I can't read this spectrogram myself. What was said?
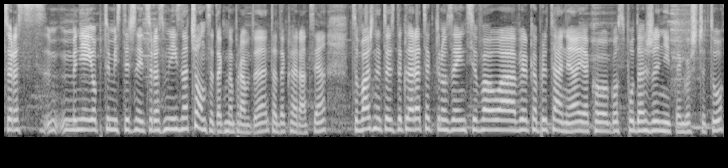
coraz mniej optymistyczne i coraz mniej znaczące tak naprawdę ta deklaracja. Co ważne, to jest deklaracja, którą zainicjowała Wielka Brytania jako gospodarzyni tego szczytu.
